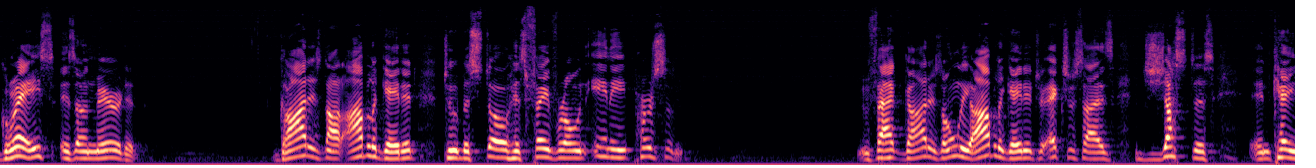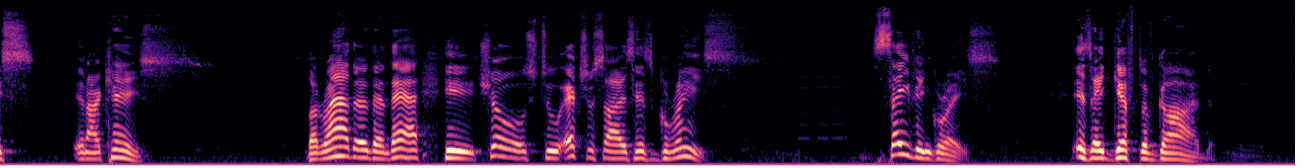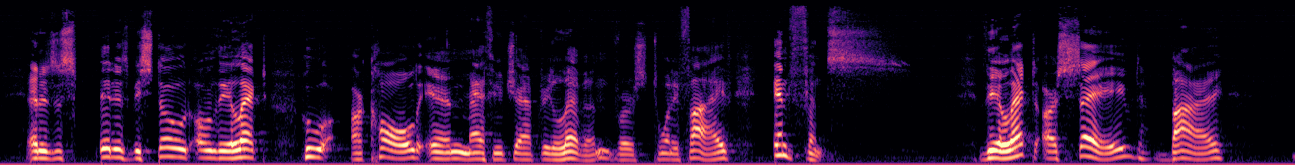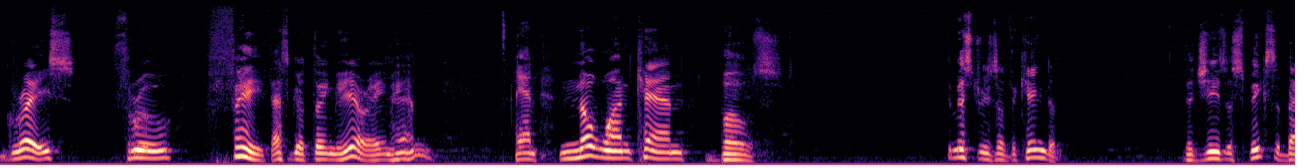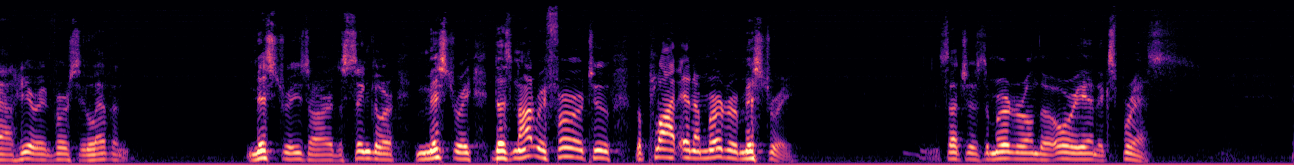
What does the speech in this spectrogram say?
Grace is unmerited. God is not obligated to bestow his favor on any person. In fact, God is only obligated to exercise justice in case in our case. But rather than that, he chose to exercise his grace. Saving grace is a gift of God. And it is, it is bestowed on the elect who are called in Matthew chapter 11, verse 25, infants. The elect are saved by grace through faith. That's a good thing to hear, amen. And no one can boast. The mysteries of the kingdom that Jesus speaks about here in verse 11. Mysteries are the singular mystery, does not refer to the plot in a murder mystery, such as the murder on the Orient Express.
